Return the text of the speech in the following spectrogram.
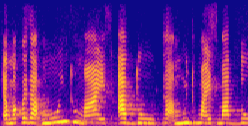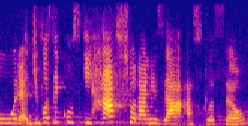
É uma coisa muito mais adulta, muito mais madura, de você conseguir racionalizar a situação,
